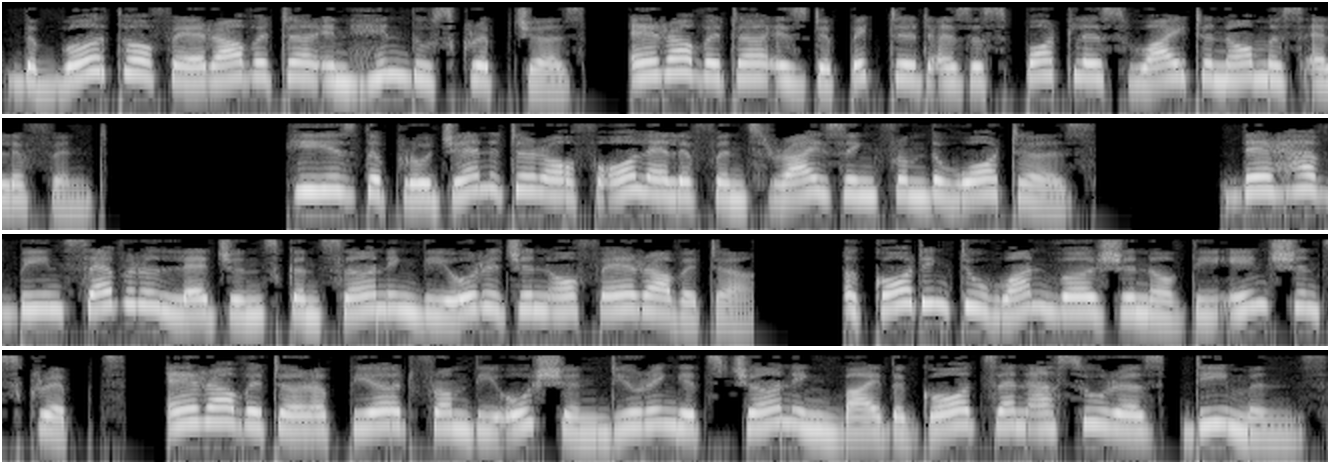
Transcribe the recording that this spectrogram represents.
the birth of Airavata in Hindu scriptures, Airavata is depicted as a spotless white enormous elephant. He is the progenitor of all elephants rising from the waters. There have been several legends concerning the origin of Airavata. According to one version of the ancient scripts, Airavata appeared from the ocean during its churning by the gods and asuras, demons.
